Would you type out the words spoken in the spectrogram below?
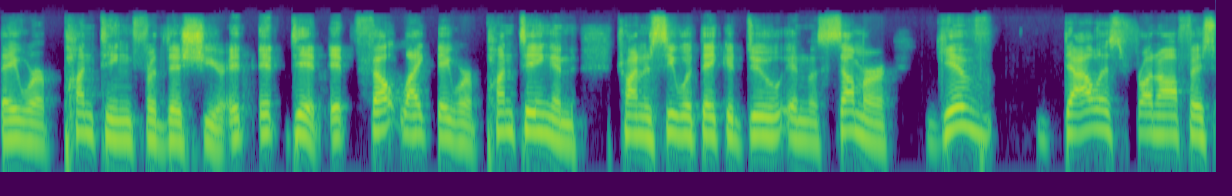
they were punting for this year. It it did. It felt like they were punting and trying to see what they could do in the summer. Give Dallas front office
